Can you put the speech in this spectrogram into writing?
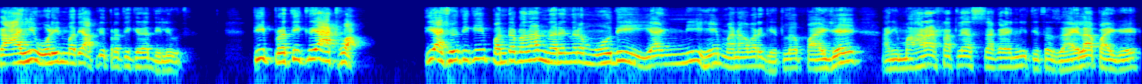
काही ओळींमध्ये आपली प्रतिक्रिया दिली होती. ती प्रतिक्रिया आठवा. ती अशी होती की पंतप्रधान नरेंद्र मोदी यांनी हे मनावर घेतलं पाहिजे आणि महाराष्ट्रातल्या सगळ्यांनी तिथं जायला पाहिजे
